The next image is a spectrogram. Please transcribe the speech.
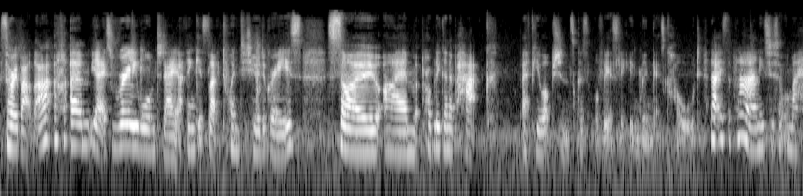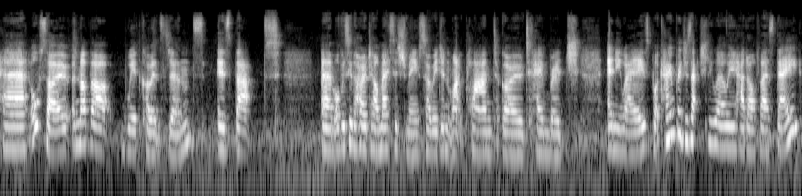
Sorry about that. Um yeah it's really warm today. I think it's like 22 degrees. So i'm probably gonna pack a few options because obviously England gets cold. That is the plan. He's just with my hair. Also, another weird coincidence is that um, obviously the hotel messaged me so we didn't like plan to go to Cambridge anyways but Cambridge is actually where we had our first date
